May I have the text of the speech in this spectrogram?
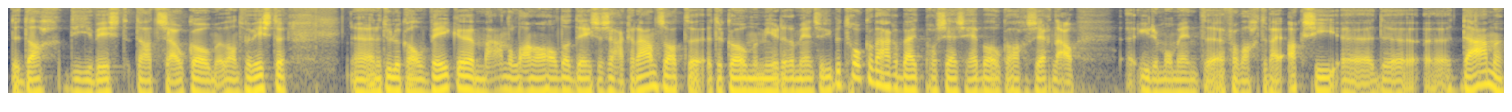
De dag die je wist dat zou komen. Want we wisten natuurlijk al weken, maandenlang al, dat deze zaak eraan zat te komen. Meerdere mensen die betrokken waren bij het proces hebben ook al gezegd, nou ieder moment uh, verwachten wij actie. Uh, de dame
